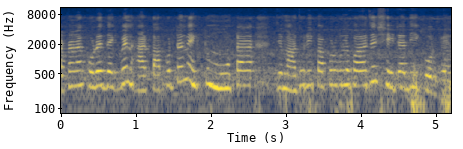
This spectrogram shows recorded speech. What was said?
আপনারা করে দেখবেন, আর পাপড়টা না একটু মোটা যে মাধুরী পাপড়গুলো পাওয়া যায়, সেইটা দিয়ে করবেন।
